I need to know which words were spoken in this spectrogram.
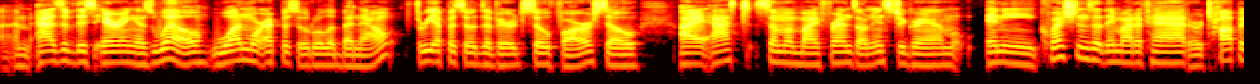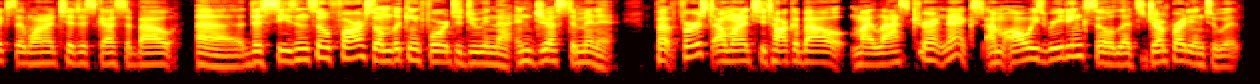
Um, as of this airing as well, one more episode will have been out. Three episodes have aired so far. So I asked some of my friends on Instagram any questions that they might have had or topics they wanted to discuss about uh, this season so far. So I'm looking forward to doing that in just a minute. But first, I wanted to talk about my last current next. I'm always reading, so let's jump right into it.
